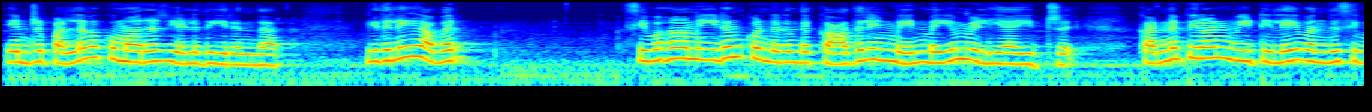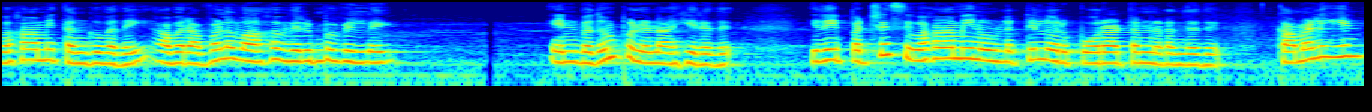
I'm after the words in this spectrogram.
என்று பல்லவகுமாரர் எழுதியிருந்தார். இதிலே அவர் சிவகாமியிடம் கொண்டிருந்த காதலின் மேன்மையும் வெளியாயிற்று. கண்ணபிரான் வீட்டிலே வந்து சிவகாமி தங்குவதை அவர் அவ்வளவாக விரும்பவில்லை. என்பதும் புலனாகிறது. இதை பற்றி சிவகாமியின் உள்ளத்தில் ஒரு போராட்டம் நடந்தது. கமலியின்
